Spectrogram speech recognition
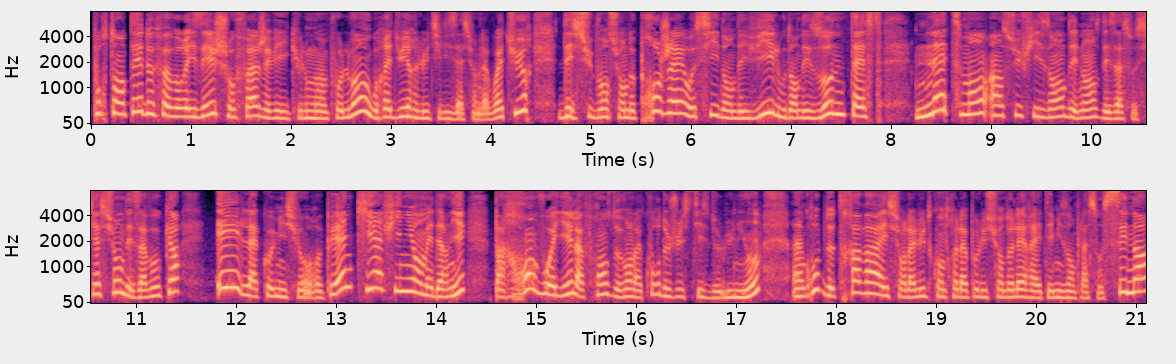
pour tenter de favoriser chauffage et véhicules moins polluants ou réduire l'utilisation de la voiture, des subventions de projets aussi dans des villes ou dans des zones test nettement insuffisant, dénoncent des associations, des avocats et la Commission européenne qui a fini en mai dernier par renvoyer la France devant la Cour de justice de l'Union. Un groupe de travail sur la lutte contre la pollution de l'air a été mis en place au Sénat.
